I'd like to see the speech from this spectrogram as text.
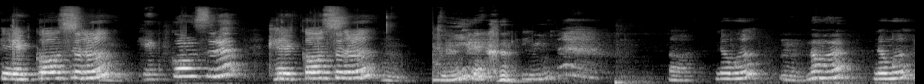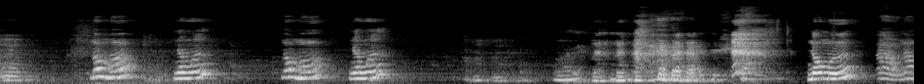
結婚する？結婚する？結婚する？うん。いいね。飲む？うん。飲む？飲む？うん。飲む飲む飲む飲む飲むうん。飲む飲む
